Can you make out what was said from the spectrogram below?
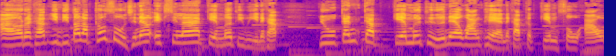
เอาละครับ ยินดีต้อนรับเข้าสู่ช anel e x i l a Gamer TV นะครับอยู่กันกับเกมมือถือแนววางแผนนะครับ กับเกม Soul Out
